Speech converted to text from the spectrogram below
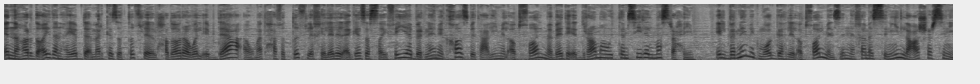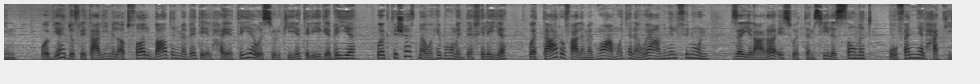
النهارده أيضا هيبدأ مركز الطفل للحضارة والإبداع أو متحف الطفل خلال الأجازة الصيفية برنامج خاص بتعليم الأطفال مبادئ الدراما والتمثيل المسرحي. البرنامج موجه للأطفال من سن خمس سنين لعشر سنين وبيهدف لتعليم الأطفال بعض المبادئ الحياتية والسلوكيات الإيجابية واكتشاف مواهبهم الداخلية والتعرف على مجموعة متنوعة من الفنون زي العرائس والتمثيل الصامت وفن الحكي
